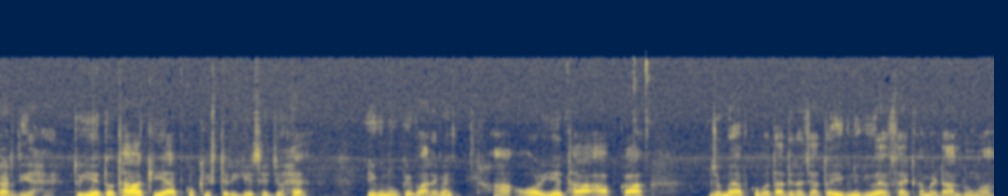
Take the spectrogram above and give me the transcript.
कर दिया है। तो ये तो था कि आपको किस तरीके से जो है इग्नू के बारे में हाँ और ये था आपका, जो मैं आपको बता देना चाहता हूँ, इग्नू की वेबसाइट का मैं डाल दूँगा।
